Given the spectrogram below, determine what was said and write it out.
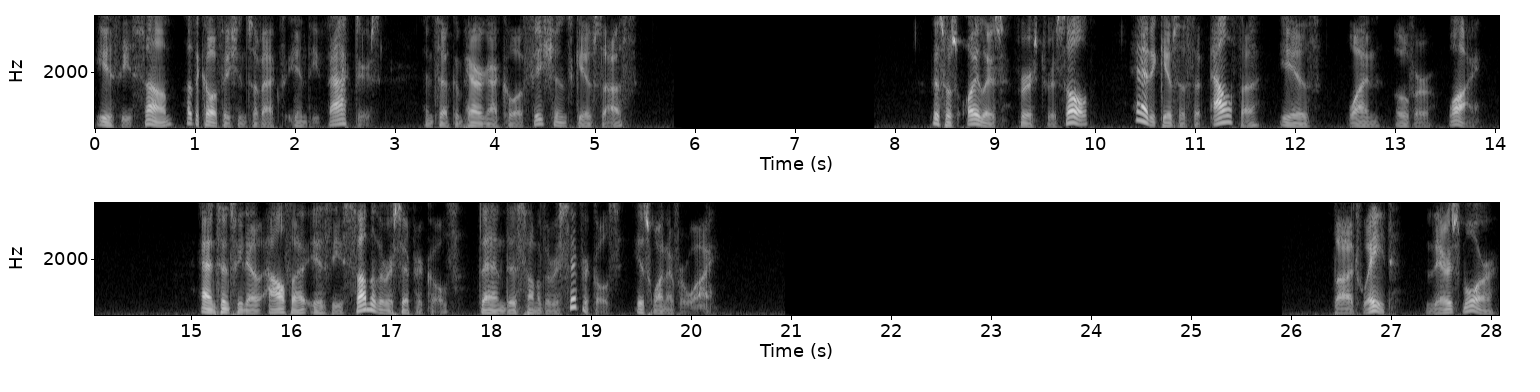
is the sum of the coefficients of x in the factors. And so comparing our coefficients gives us this was Euler's first result, and it gives us that alpha is 1 over y. And since we know alpha is the sum of the reciprocals, then this sum of the reciprocals is 1 over y. But wait, there's more.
